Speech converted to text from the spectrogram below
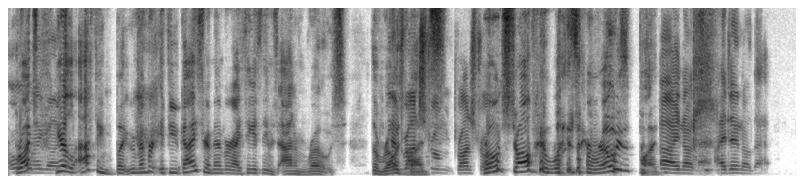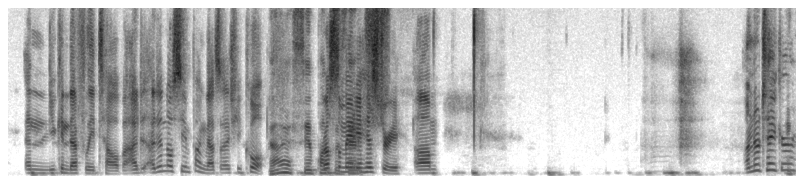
Oh Brunch, you're laughing, but remember, if you guys remember, I think his name is Adam Rose. The Yeah, Braun Rosebuds. Strom- Braun Strowman. Braun Strowman was a rosebud. I know that. I didn't know that. And you can definitely tell, but I, I didn't know CM Punk. That's actually cool. Yeah, CM Punk. WrestleMania history. Um, Undertaker.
